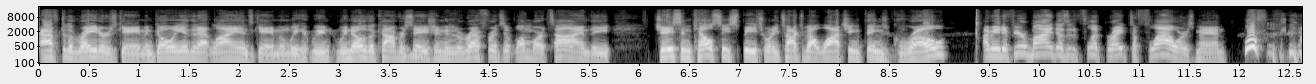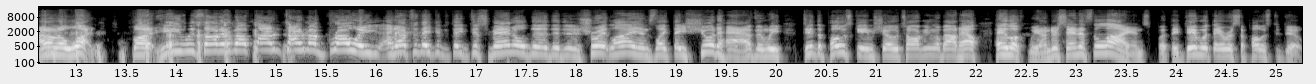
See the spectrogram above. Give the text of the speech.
after the Raiders game and going into that Lions game, and we we we know the conversation. And to reference it one more time, the Jason Kelce speech when he talked about watching things grow. I mean, if your mind doesn't flip right to flowers, man, woof, I don't know what. But he was talking about talking about growing, and after they they dismantled the, the Detroit Lions like they should have, and we did the post game show talking about how, hey, look, we understand it's the Lions, but they did what they were supposed to do.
